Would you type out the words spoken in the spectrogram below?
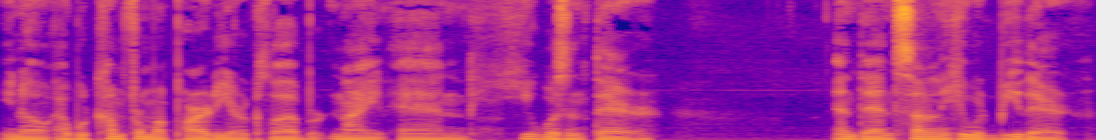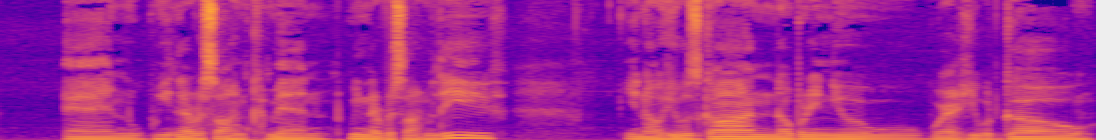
you know, I would come from a party or club night and he wasn't there. And then suddenly he would be there and we never saw him come in. We never saw him leave. You know, he was gone. Nobody knew where he would go.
